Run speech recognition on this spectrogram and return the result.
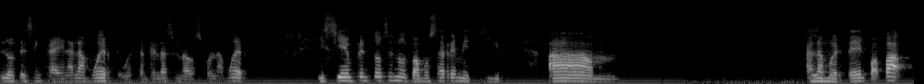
los desencadena la muerte o están relacionados con la muerte. Y siempre entonces nos vamos a remitir a, a la muerte del papá.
